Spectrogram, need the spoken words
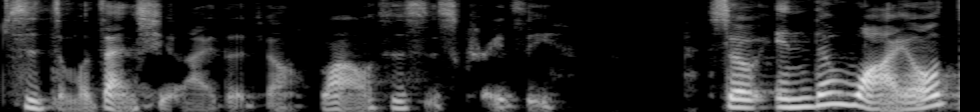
是怎么站起来的。这样，哇，this is crazy。So in the wild,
